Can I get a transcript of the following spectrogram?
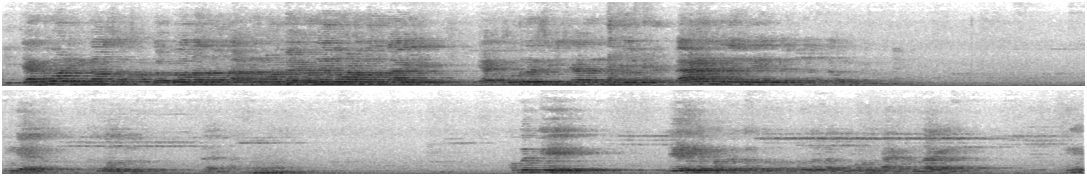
ಈ ತೆಗ್ಗಳು ಹಿಂಗ ಒಂದ್ ಸ್ವಲ್ಪ ಸ್ವಲ್ಪ ದೊಡ್ಡದಾದ್ರೆ ಒಂದು ಅಂಡರ್ಗ್ರೌಂಡ್ ಬೆಂಗಳೂರು ಏನೋ ಮಾಡಬಹುದು ನಾವಿಲ್ಲಿ ಎಷ್ಟು ದೂರದರ್ಶಿ ವಿಚಾರದಲ್ಲಿ ಬೇಡ ಅಂತಿದೆ ಅಂತ. ಹಿಂಗೆ ಒಂದು. ಒಬ್ಬಕ್ಕೆ ಲೇಡಿಗೆ ಪತ್ರಕರ್ತರು ಅನ್ನೋದೆಲ್ಲ ಒಂದು ಕಾರ್ಯಕ್ರಮದಾಗ ಹಿಂಗೆ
